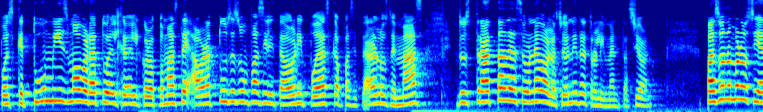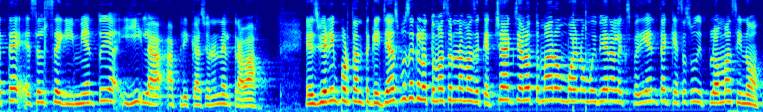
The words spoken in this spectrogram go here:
pues que tú mismo, ¿verdad? Tú, el, el que lo tomaste, ahora tú seas un facilitador y puedas capacitar a los demás. Entonces trata de hacer una evaluación y retroalimentación. Paso número siete es el seguimiento y la aplicación en el trabajo es bien importante que ya después de que lo tomaste, no nada más de que check, ya lo tomaron, bueno, muy bien al expediente, aquí está su diploma, sino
